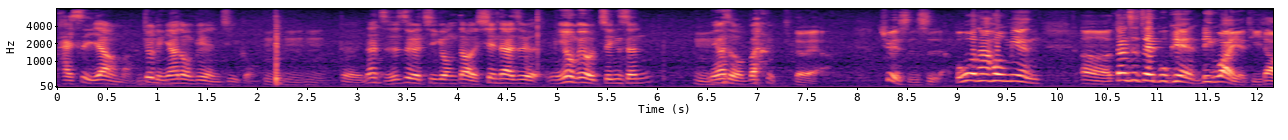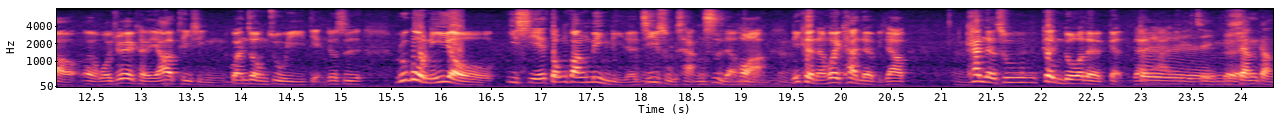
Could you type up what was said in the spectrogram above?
还是一样嘛，就林家栋变成济公，嗯嗯嗯。对，那只是这个济公到底现在这个你又没有今生，嗯，你要怎么办？对啊，确实是啊。不过他后面，呃，但是这部片另外也提到，呃，我觉得可能也要提醒观众注意一点，就是如果你有一些东方命理的基础常识的话，你可能会看得比较看得出更多的梗在哪里。对毕竟对香港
